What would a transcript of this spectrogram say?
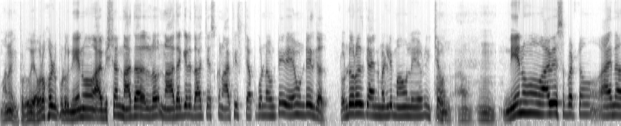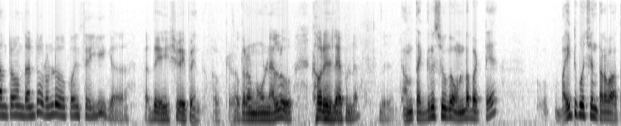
మనం ఇప్పుడు ఎవరొకళ్ళు ఇప్పుడు నేను ఆ విషయాన్ని నా దారిలో నా దగ్గర దాచేసుకుని ఆఫీస్కి చెప్పకుండా ఉంటే ఏం ఉండేది కాదు. రెండో రోజుకి ఆయన మళ్ళీ మామూలు ఏమో ఉమ్. నేను ఆవేశపడటం ఆయన అంటాం దాంట్లో రెండు కొంచెం ఇక పెద్ద ఇష్యూ అయిపోయింది. ఓకే ఒక రెండు మూడు నెలలు కవరేజ్ లేకుండా. అంత అగ్రెసివ్గా ఉండబట్టే బయటకు వచ్చిన తర్వాత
